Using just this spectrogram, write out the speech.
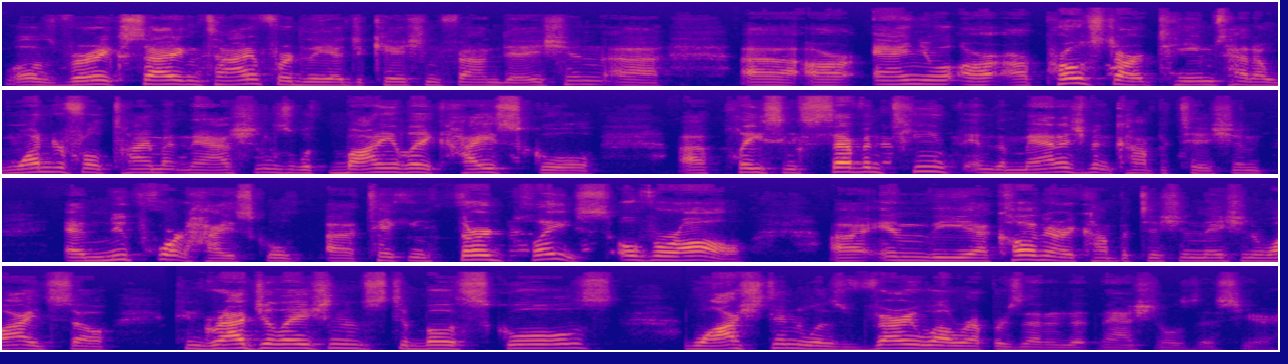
Well, it's a very exciting time for the Education Foundation. Uh, uh, our annual, our, our ProStart teams had a wonderful time at Nationals with Bonney Lake High School uh, placing 17th in the management competition and Newport High School uh, taking third place overall uh, in the uh, culinary competition nationwide. So, congratulations to both schools. Washington was very well represented at Nationals this year.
